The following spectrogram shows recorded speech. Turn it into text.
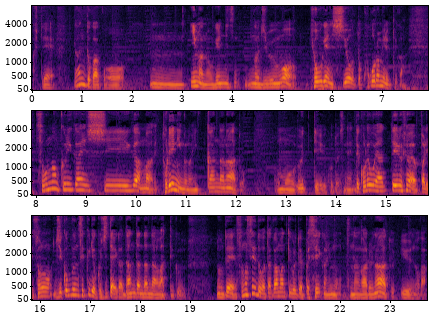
くてなんとかこううん今の現実の自分を表現しようと試みるっていうかその繰り返しがまあトレーニングの一環だなと思うっていうことですね。でこれをやっている人はやっぱりその自己分析力自体がだんだんだんだん上がっていくのでその精度が高まってくるとやっぱり成果にもつながるなというのが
